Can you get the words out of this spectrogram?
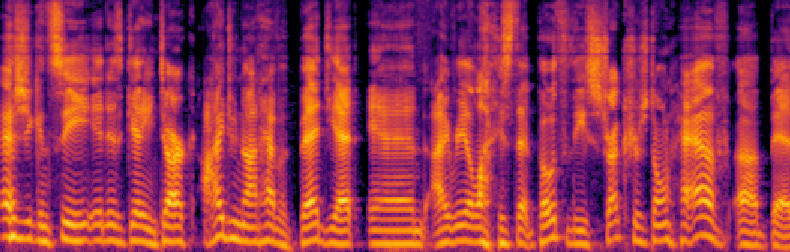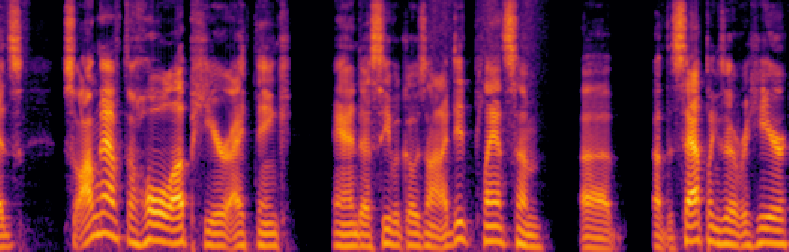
As you can see, it is getting dark. I do not have a bed yet, and I realize that both of these structures don't have uh, beds. So I'm going to have to hole up here, I think, and uh, see what goes on. I did plant some uh, of the saplings over here,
